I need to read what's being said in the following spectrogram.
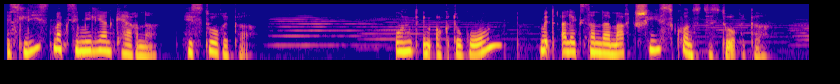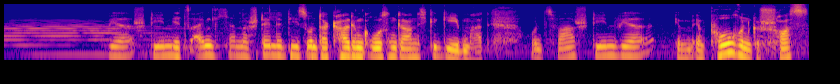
Es liest Maximilian Kerner, Historiker. Und im Oktogon mit Alexander Markschies, Kunsthistoriker. Wir stehen jetzt eigentlich an einer Stelle, die es unter Karl dem Großen gar nicht gegeben hat. Und zwar stehen wir im Emporengeschoss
